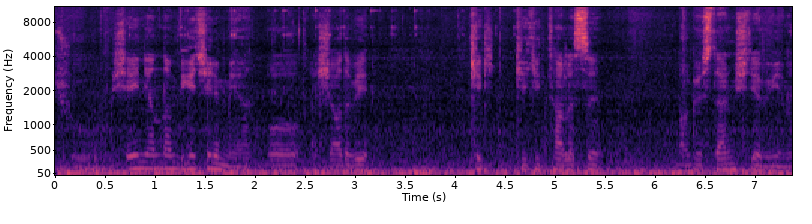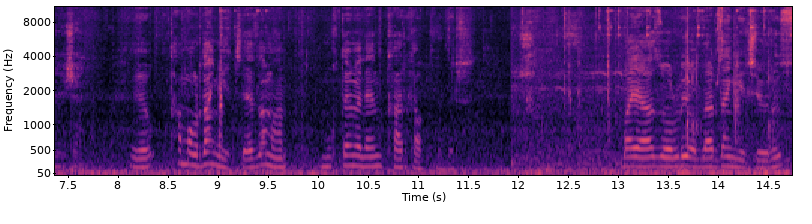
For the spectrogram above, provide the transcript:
Şu şeyin yanından bir geçelim mi ya? O aşağıda bir kek, kekik tarlası göstermiş diye bir yemin hocam. Ee, tam oradan geçeceğiz ama muhtemelen kar kaplıdır. Bayağı zorlu yollardan geçiyoruz.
